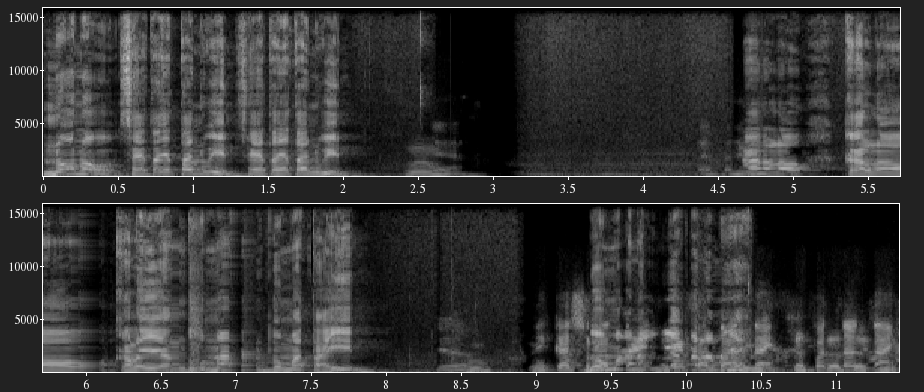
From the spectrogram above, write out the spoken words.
No no, saya tanya tanwin, saya tanya tanwin. Hmm. Kalau kalau kalau yang doma kan domatain, Ya. Ini kasrotain. Domanya Eh, apa namanya? fathatain. Fathatain.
